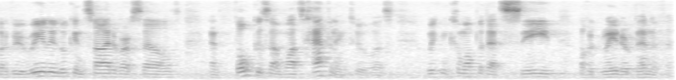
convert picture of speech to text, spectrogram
But if we really look inside of ourselves and focus on what's happening to us, we can come up with that seed of a greater benefit.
